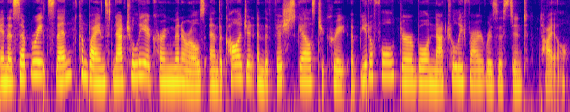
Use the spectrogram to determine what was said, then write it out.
and it separates then combines naturally occurring minerals and the collagen in the fish scales to create a beautiful, durable, naturally fire resistant tile.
